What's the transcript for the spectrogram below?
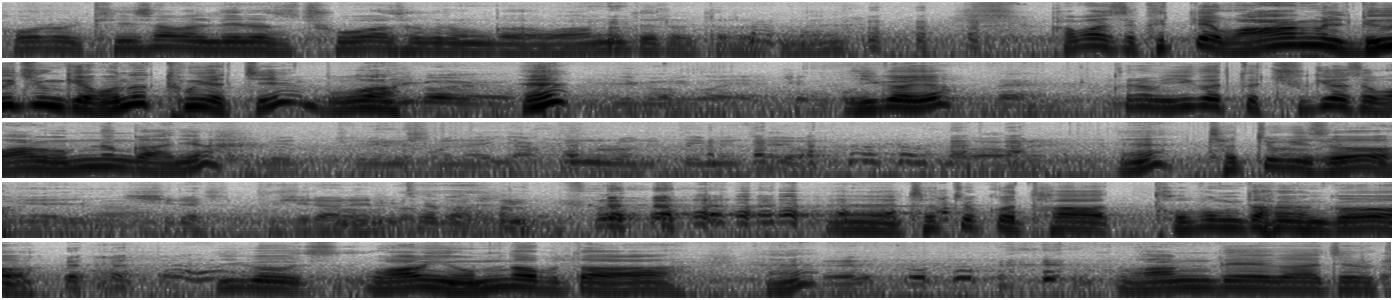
벌을 기상을 내려서 좋아서 그런가 왕대를 들었네. 가만있어. 그때 왕을 넣어준 게 어느 통이었지? 무왕. 이거예요. 예? 이거. 이거요? 네. 그럼 이것도 죽여서 왕 없는 거 아니야? 이거 저기 뭐냐 약혼을 넣어줬다면서요 여왕을 예? 저쪽에서 예 실화 부실한 애를. 넣었다 예, 저쪽 거 다 도봉당한 거 이거 왕이 없나 보다. 예? 왕대가 저렇게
